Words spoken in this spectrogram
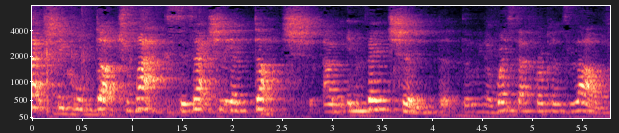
It's actually called Dutch wax. It's actually a Dutch um, invention that the you know, West Africans love.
